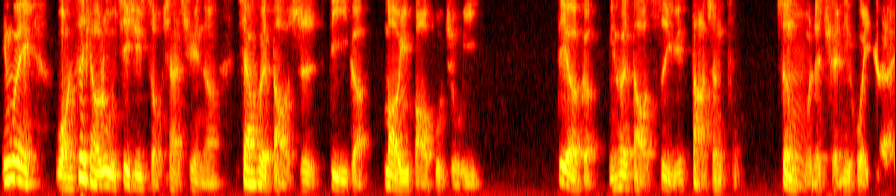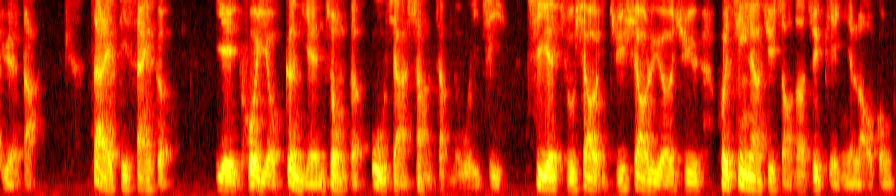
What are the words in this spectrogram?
因为往这条路继续走下去呢，将会导致第一个贸易保护主义，第二个你会导致于大政府，政府的权力会越来越大。再来第三个，也会有更严重的物价上涨的危机。企业逐效逐效率而居，会尽量去找到最便宜的劳工，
